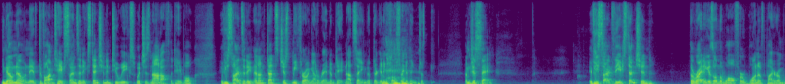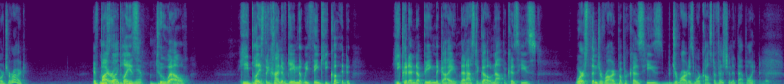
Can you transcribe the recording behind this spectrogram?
You know, now if Devon Toews signs an extension in two weeks, which is not off the table, if he signs it, and I'm, that's just me throwing out a random date, not saying that they're getting close or anything. Just, I'm just saying. If he signs the extension, the writing is on the wall for one of Byram or Girard. If Most Byram likely, plays yep. too well, he plays the kind of game that we think he could. He could end up being the guy that has to go, not because he's worse than Girard, but because he's Girard is more cost efficient at that point.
